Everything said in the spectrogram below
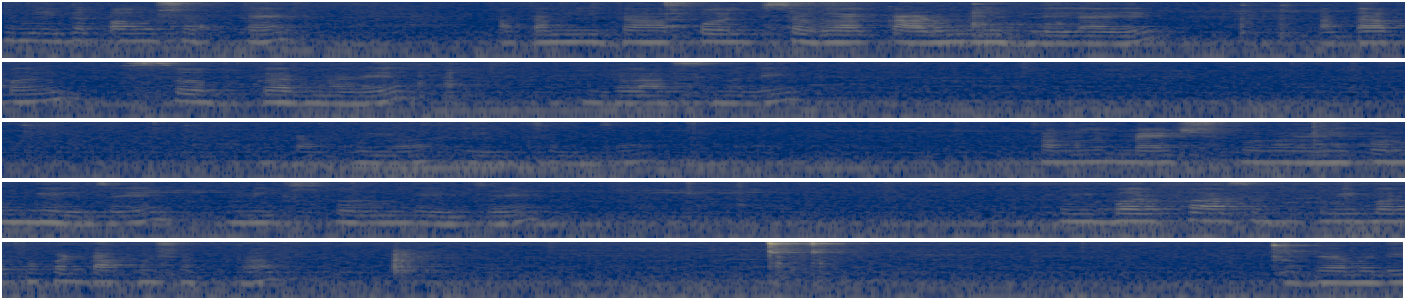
तुम्ही इथं पाहू शकताय. आता मी इथं हा पल्प सगळा काढून घेतलेला आहे. आता आपण सर्व करणार आहे ग्लासमध्ये टाकूया एक चमचा. चांगलं मॅश करून हे करून घ्यायचं आहे मिक्स करून घ्यायचं आहे तुम्ही बर्फ असेल तर तुम्ही बर्फ पण टाकू शकता. त्यामध्ये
